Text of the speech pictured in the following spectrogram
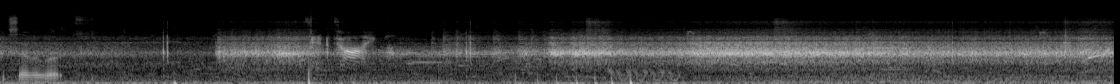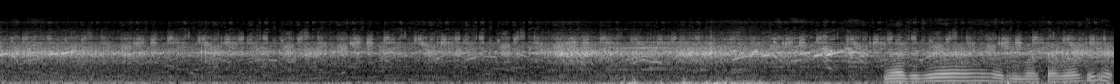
Let's have a look. Yeah, did it? Doesn't look that well, did it?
